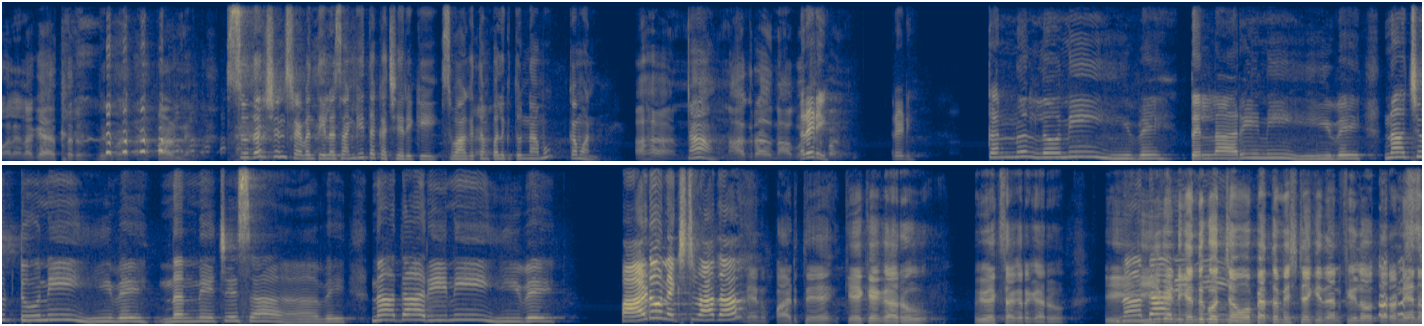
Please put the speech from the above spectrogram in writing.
వాళ్ళు ఎలాగే వేస్తారు? మీరు పా- పాడండి. సుదర్శన్ శ్రవంతిల సంగీత కచేరీకి స్వాగతం పలుకుతున్నాము. కమాన్ ఆహా ఆ. నాకు రాదు నాకు రెడీ రెడీ కన్నుల్లో నీవే తెల్లారి నీవే నా చుట్టూ నీవే నన్నే చేసావే నా దారి నీవే. పాడు నెక్స్ట్ రాదా నేను పాడితే కేకే గారు వివేక్ సాగర్ గారు ఈ నా ఈవెంట్కి ఎందుకు వచ్చాము? పెద్ద మిస్టేక్ ఇదని ఫీల్ అవుతారు. నేను.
